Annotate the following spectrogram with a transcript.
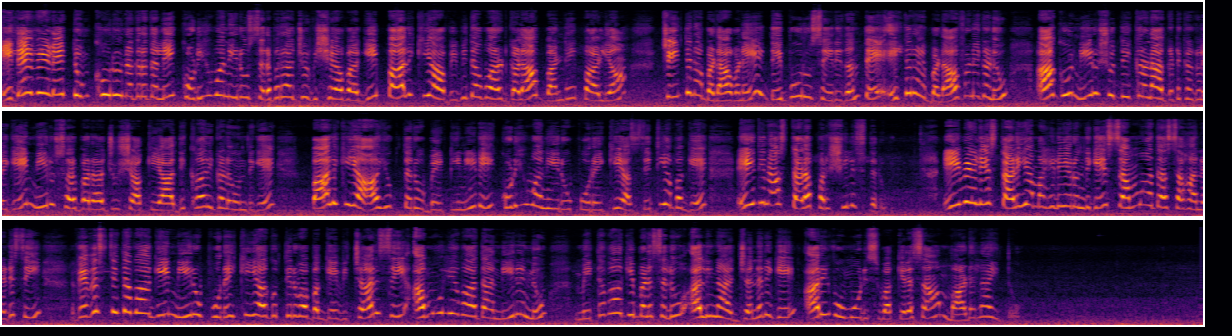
ಇದೇ ವೇಳೆ ತುಮಕೂರು ನಗರದಲ್ಲಿ ಕುಡಿಯುವ ನೀರು ಸರಬರಾಜು ವಿಷಯವಾಗಿ ಪಾಲಿಕೆಯ ವಿವಿಧ ವಾರ್ಡ್ಗಳ ಬಂಡೆಪಾಳ್ಯ, ಚೇತನ ಬಡಾವಣೆ, ದೇಬೂರು ಸೇರಿದಂತೆ ಇತರೆ ಬಡಾವಣೆಗಳು ಹಾಗೂ ನೀರು ಶುದ್ಧೀಕರಣ ಘಟಕಗಳಿಗೆ ನೀರು ಸರಬರಾಜು ಶಾಖೆಯ ಅಧಿಕಾರಿಗಳೊಂದಿಗೆ ಪಾಲಿಕೆಯ ಆಯುಕ್ತರು ಭೇಟಿ ನೀಡಿ ಕುಡಿಯುವ ನೀರು ಪೂರೈಕೆಯ ಸ್ಥಿತಿಯ ಬಗ್ಗೆ ಈ ದಿನ ಸ್ಥಳ ಪರಿಶೀಲಿಸಿದರು. ಈ ವೇಳೆ ಸ್ಥಳೀಯ ಮಹಿಳೆಯರೊಂದಿಗೆ ಸಂವಾದ ಸಹ ನಡೆಸಿ, ವ್ಯವಸ್ಥಿತವಾಗಿ ನೀರು ಪೂರೈಕೆಯಾಗುತ್ತಿರುವ ಬಗ್ಗೆ ವಿಚಾರಿಸಿ ಅಮೂಲ್ಯವಾದ ನೀರನ್ನು ಮಿತವಾಗಿ ಬಳಸಲು ಅಲ್ಲಿನ ಜನರಿಗೆ ಅರಿವು ಮೂಡಿಸುವ ಕೆಲಸ ಮಾಡಲಾಯಿತು.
